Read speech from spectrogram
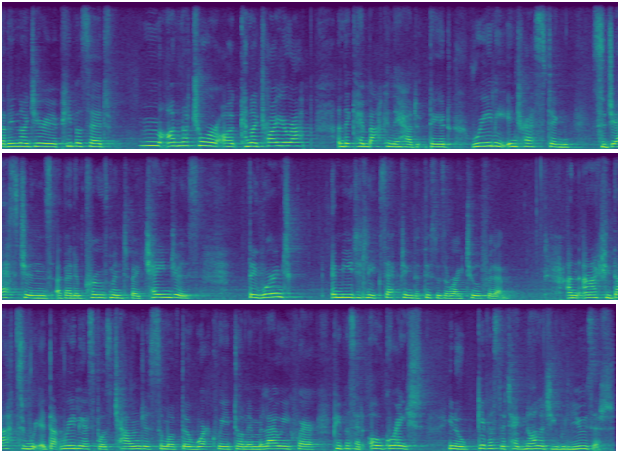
that in Nigeria people said, mm, I'm not sure, uh, can I try your app? And they came back and they had, they had really interesting suggestions about improvement, about changes. They weren't immediately accepting that this was the right tool for them. And, and actually that's re that really, I suppose, challenges some of the work we'd done in Malawi where people said, oh great, you know, give us the technology, we'll use it.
